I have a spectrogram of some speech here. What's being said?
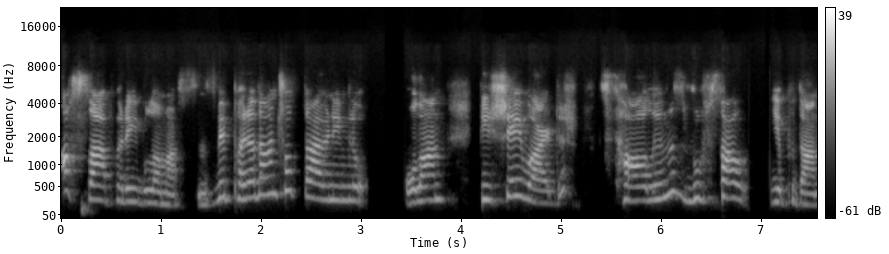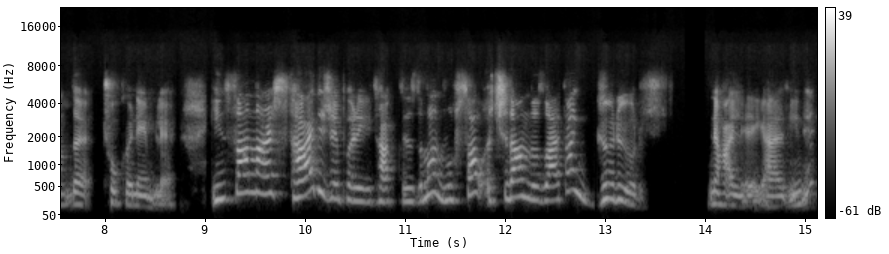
asla parayı bulamazsınız ve paradan çok daha önemli olan bir şey vardır. sağlığınız ruhsal yapıdan da çok önemli. İnsanlar sadece parayı taktığı zaman ruhsal açıdan da zaten görüyoruz ne hallere geldiğini.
